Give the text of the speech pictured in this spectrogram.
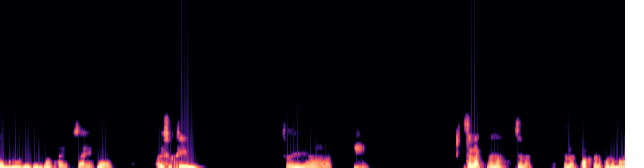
ต้มดูที่เห็นเขาใส่ใส่พวกไอศครีม ใส่สลัดนะนะสลัดสลัดผักสลัดผลไม้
